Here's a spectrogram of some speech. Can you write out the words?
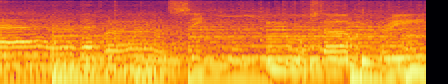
have ever seen. Most of them dream,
